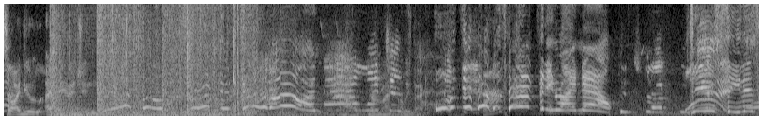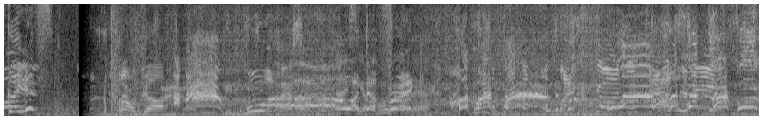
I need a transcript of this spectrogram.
So I do. I manage in. What the frick is going on? Never mind. I'll be back. What the hell is happening right now? Do you see this, Cletus? Oh god. Ah! Whoa! What the frick? Oh my god, What the fuck?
